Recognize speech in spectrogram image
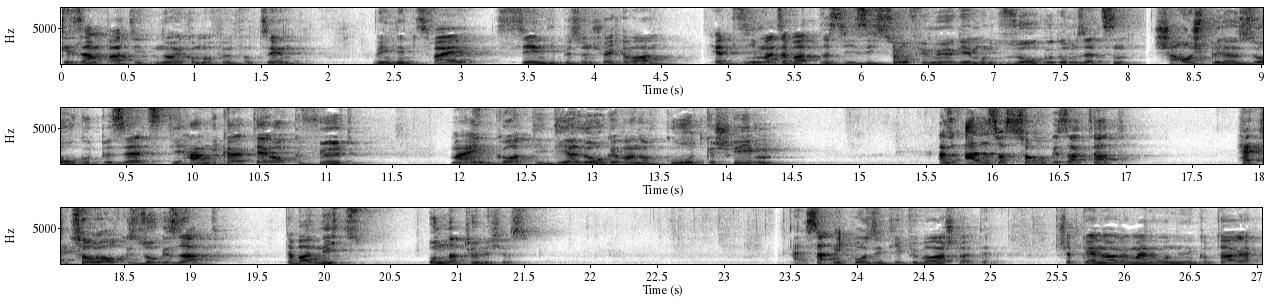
Gesamtfazit 9,5 von 10. Wegen den zwei Szenen, die ein bisschen schwächer waren. Hätte niemals erwartet, dass die sich so viel Mühe geben und so gut umsetzen. Schauspieler so gut besetzt. Die haben die Charaktere auch gefühlt. Mein Gott, die Dialoge waren auch gut geschrieben. Also alles, was Zorro gesagt hat, hätte Zorro auch so gesagt. Da war nichts Unnatürliches. Es hat mich positiv überrascht, Leute. Schreibt gerne eure Meinung in die Kommentare.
